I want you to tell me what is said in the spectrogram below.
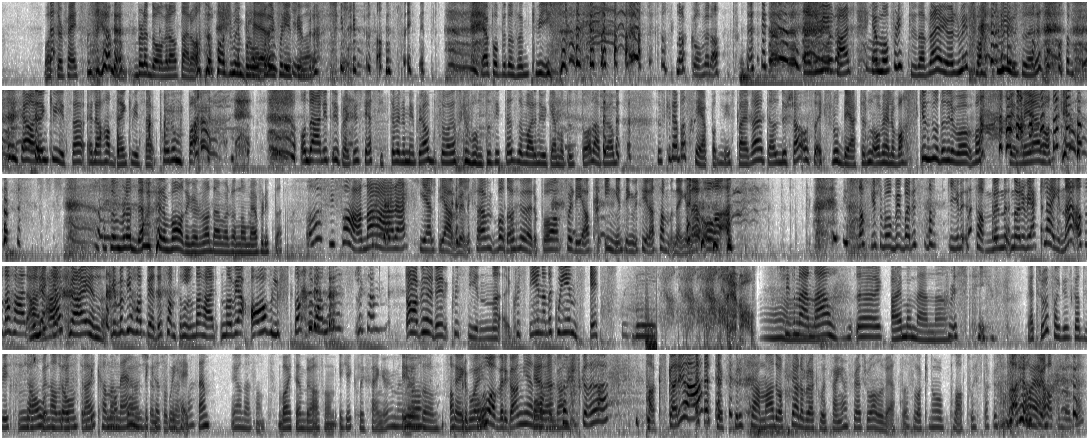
What's Her Face. Så jeg blødde overalt der òg. Det var så mye blod på de flisene der. bra. Skikkelig bra. Jeg poppet også en kvise. Nå kommer alt. Det er så mye fælt. Jeg må flytte ut derfra. Jeg gjør så mye fælt med huset deres. Jeg har en kvise, eller jeg hadde en kvise på rumpa. Og det er litt upraktisk, for jeg sitter veldig mye på jobb, så det var ganske vondt å sitte. Så det var en uke jeg måtte stå der på jobb. Så skulle jeg bare se på den i speilet etter jeg hadde dusja, og så eksploderte den over hele vasken. Så måtte jeg drive og vaske ned vasken. Og så blødde jeg over badegulvet, og der var sånn, nå må jeg flytte. Å, fy faen, det her er helt jævlig, liksom. Både å høre på fordi at ingenting vi sier er sammenhengende, og vi snakker som om vi bare snakker sammen når vi er kleine. Altså, det her er Men jeg ikke er klein. Ja, men Vi har bedre samtaler enn det her når vi er av lufta til vanligvis, liksom. Ja, vi hører Christine, Christine and the Queens, It. She's a man now. Uh, I'm a man now. Christine. Jeg tror faktisk at hvis No, kjæresten min hadde blitt streit, så become a måtte man jeg because we kjønnsoperert hate meg. them. Ja, det er sant. Var ikke en bra sånn, ikke cliffhanger, men Jo, en sånn apropos. Overgang heter det. Takk skal du ha. Takk skal du ha. Takk skal du faen meg. Det var ikke så jævla bra cliffhanger, for jeg tror alle vet det. Så det var ikke noe plot twist akkurat. der. Ah, ja.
